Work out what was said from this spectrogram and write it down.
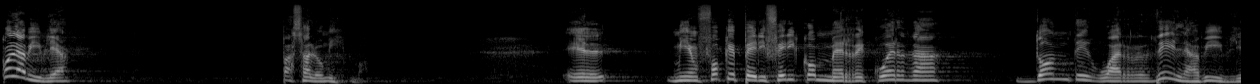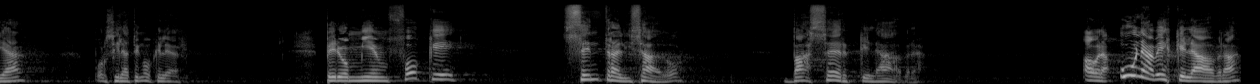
con la Biblia pasa lo mismo. mi enfoque periférico me recuerda dónde guardé la Biblia por si la tengo que leer. Pero mi enfoque centralizado va a ser que la abra. Ahora, una vez que la abra,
